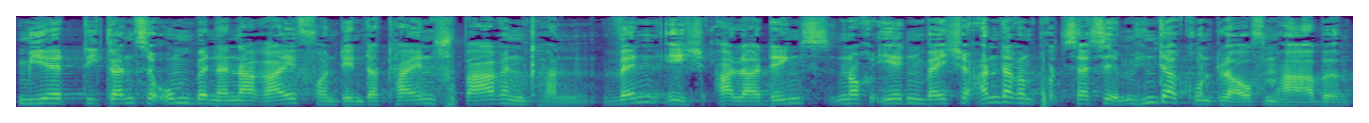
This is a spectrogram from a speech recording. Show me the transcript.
mir die ganze Umbenennerei von den Dateien sparen kann. Wenn ich allerdings noch irgendwelche anderen Prozesse im Hintergrund laufen habe,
